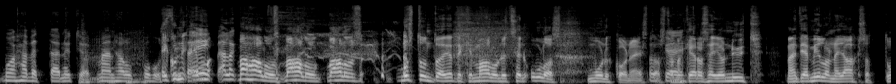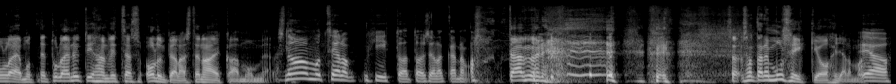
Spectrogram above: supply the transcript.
mua hävettää nyt jo. Mä en halua puhua Ei, kun, siitä. ei, mä, älä, mä haluun, mä haluun, mä haluun, musta tuntuu, että jotenkin mä haluun nyt sen ulos mun koneistosta. Okei. Mä kerron sen jo nyt. Mä en tiedä milloin ne jaksot tulee, mutta ne tulee nyt ihan itse asiassa olympialaisten aikaa mun mielestä. No, mutta siellä on hiihtoa toisella kanavalla. Tämmönen, se, on- se on tämmöinen musiikkiohjelma, Joo.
